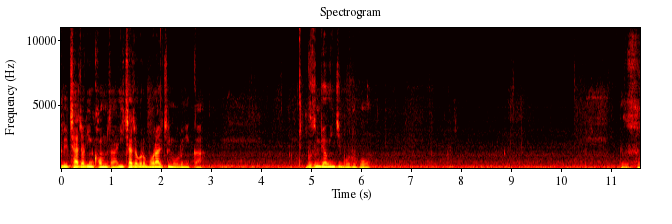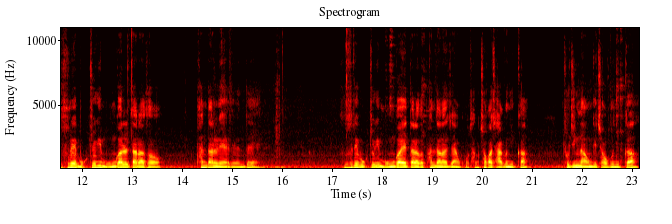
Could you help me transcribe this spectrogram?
1차적인 검사 2차적으로 뭘 할지 모르니까 무슨 병인지 모르고. 그래서 수술의 목적이 뭔가를 따라서 판단을 해야 되는데 수술의 목적이 뭔가에 따라서 판단하지 않고 상처가 작으니까 조직 나온 게 적으니까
